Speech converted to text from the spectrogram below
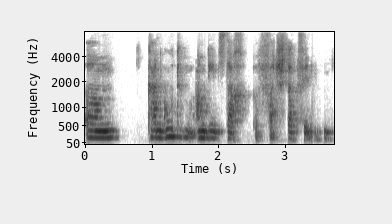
ähm, kann gut am Dienstag stattfinden.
